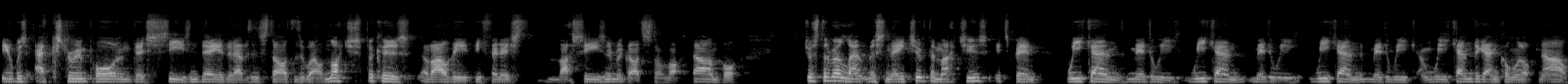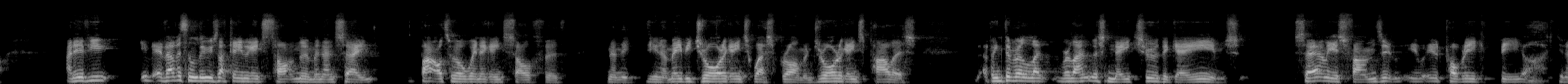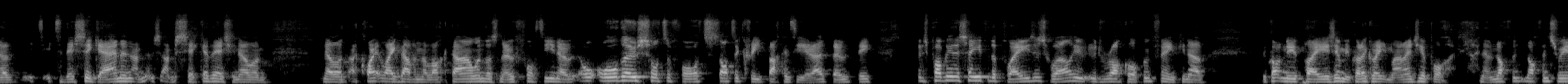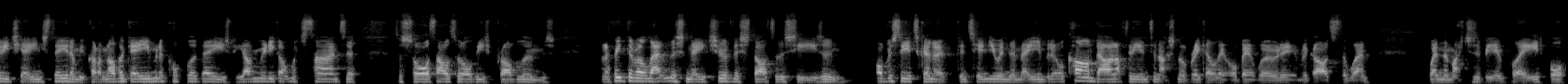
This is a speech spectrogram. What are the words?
it was extra important this season day that Everton started as well, not just because of how they, they finished last season in regards to the lockdown, but just the relentless nature of the matches. It's been weekend, midweek, weekend, midweek, weekend, midweek, and weekend again coming up now. And if you if, if Everton lose that game against Tottenham and then say battle to a win against Salford, and then they, you know maybe draw against West Brom and draw against Palace, I think the rel- relentless nature of the games. Certainly, as fans, it, it would probably be, oh, you know, it's, it's this again, and I'm, I'm sick of this. You know, I'm you know, I quite like having the lockdown when there's no footy. You know, all, all, those sorts of thoughts start to creep back into your head, don't they? It's probably the same for the players as well, who'd rock up and think, you know, we've got new players in, we've got a great manager, but you know, nothing, nothing's really changed here, and we've got another game in a couple of days. We haven't really got much time to to sort out all these problems. And I think the relentless nature of this start of the season, obviously, it's going to continue in the main, but it'll calm down after the international break a little bit, won't it, in regards to when when the matches are being played. But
